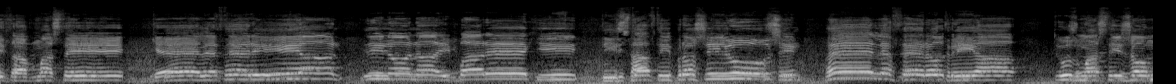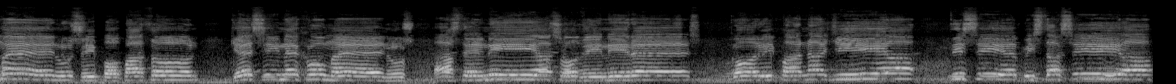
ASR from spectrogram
η θαυμαστή, και ελευθερίαν δίνωνα υπαρέχει, τη σταυτή προσιούσιν ελευθεροτρία, τους μαστιζομένους υποπαθών και συνεχομένους ασθενείας οδυνηρές, κόρη Παναγία, της η επιστασία,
